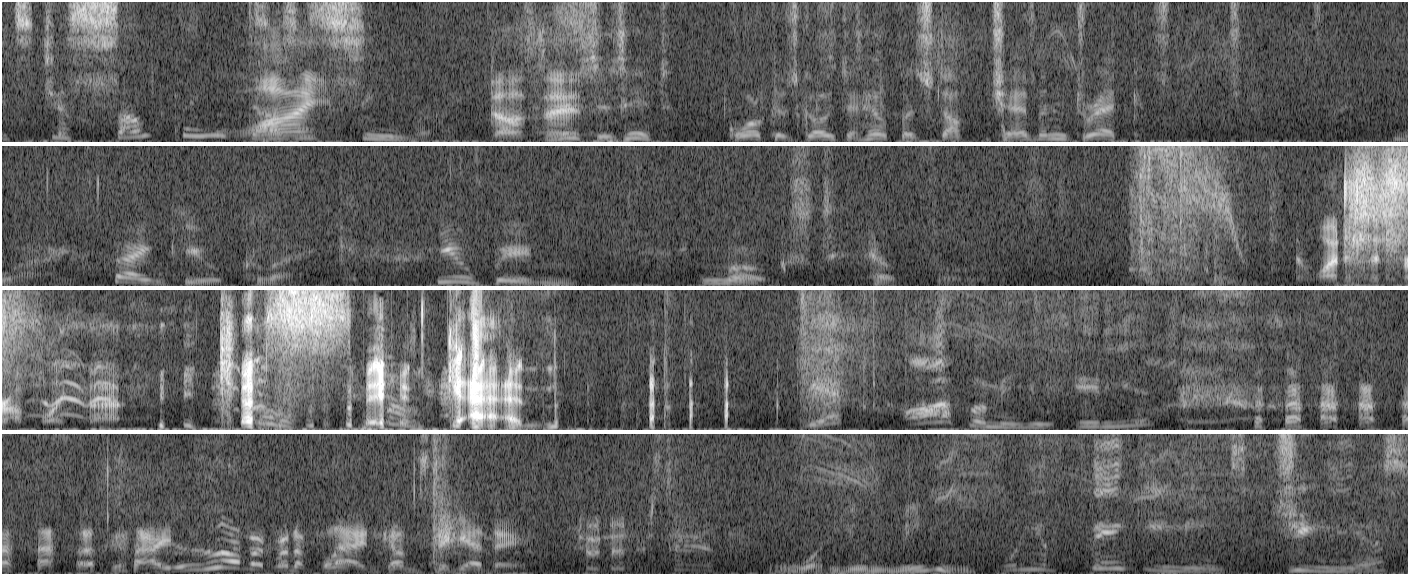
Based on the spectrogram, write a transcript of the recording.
It's just something Why- doesn't seem right. Does it... This is it. Quark is going to help us stop Chairman Drek. Why, thank you, Clank. You've been most helpful. Then why does it drop like that? Because it can. Get off of me, you idiot! I love it when a plan comes together. Don't understand. What do you mean? What do you think he means, genius?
